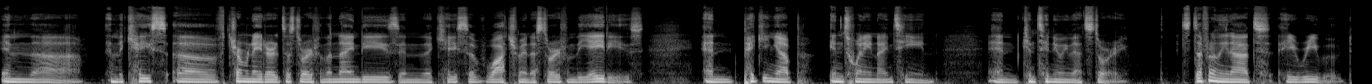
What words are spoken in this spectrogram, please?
in uh in the case of Terminator, it's a story from the 90s. In the case of Watchmen, a story from the 80s, and picking up in 2019 and continuing that story. It's definitely not a reboot.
